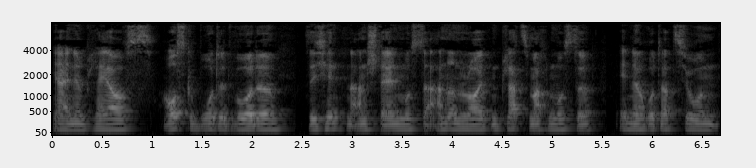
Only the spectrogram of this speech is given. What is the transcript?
ja in den Playoffs ausgebotet wurde, sich hinten anstellen musste, anderen Leuten Platz machen musste in der Rotation.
